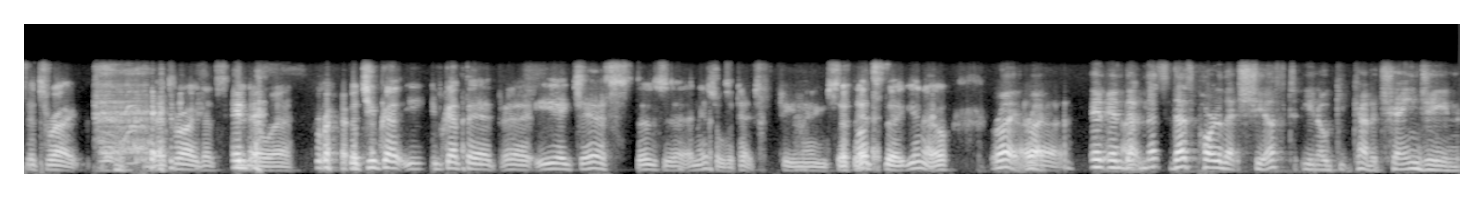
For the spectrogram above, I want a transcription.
that's right. That's right. That's you know. Uh, But you've got you've got that uh, EHS those uh, initials attached to your name, so that's the you know right, right. uh, and and that, that's that's part of that shift you know kind of changing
